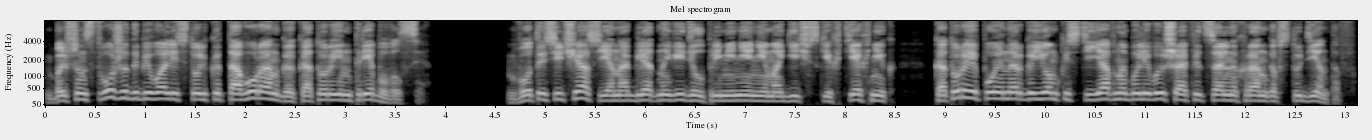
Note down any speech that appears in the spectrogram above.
большинство же добивались только того ранга, который им требовался. Вот и сейчас я наглядно видел применение магических техник, которые по энергоемкости явно были выше официальных рангов студентов.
